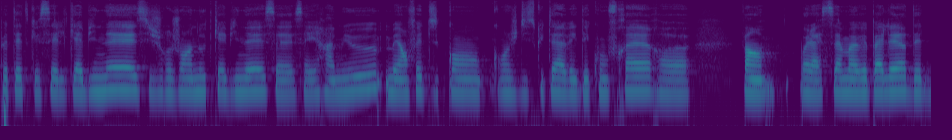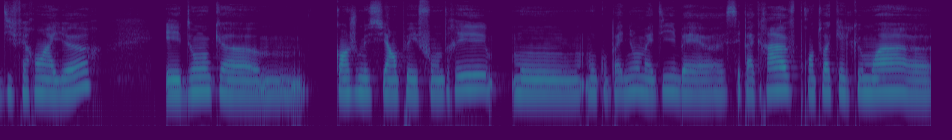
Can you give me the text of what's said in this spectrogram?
peut-être que c'est le cabinet, si je rejoins un autre cabinet, ça, ça ira mieux. Mais en fait, quand, quand, je discutais avec des confrères, enfin voilà, ça m'avait pas l'air d'être différent ailleurs. Et donc, quand je me suis un peu effondrée, mon, mon compagnon m'a dit ben, euh, c'est pas grave, prends-toi quelques mois euh,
